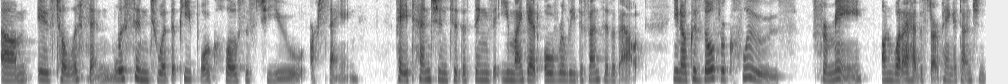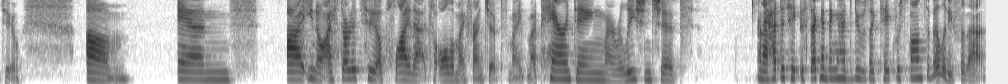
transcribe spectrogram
um, is to listen. Listen to what the people closest to you are saying. Pay attention to the things that you might get overly defensive about, you know, because those were clues for me on what I had to start paying attention to. Um, and I, you know, I started to apply that to all of my friendships, my my parenting, my relationships. And I had to take the second thing I had to do was like take responsibility for that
